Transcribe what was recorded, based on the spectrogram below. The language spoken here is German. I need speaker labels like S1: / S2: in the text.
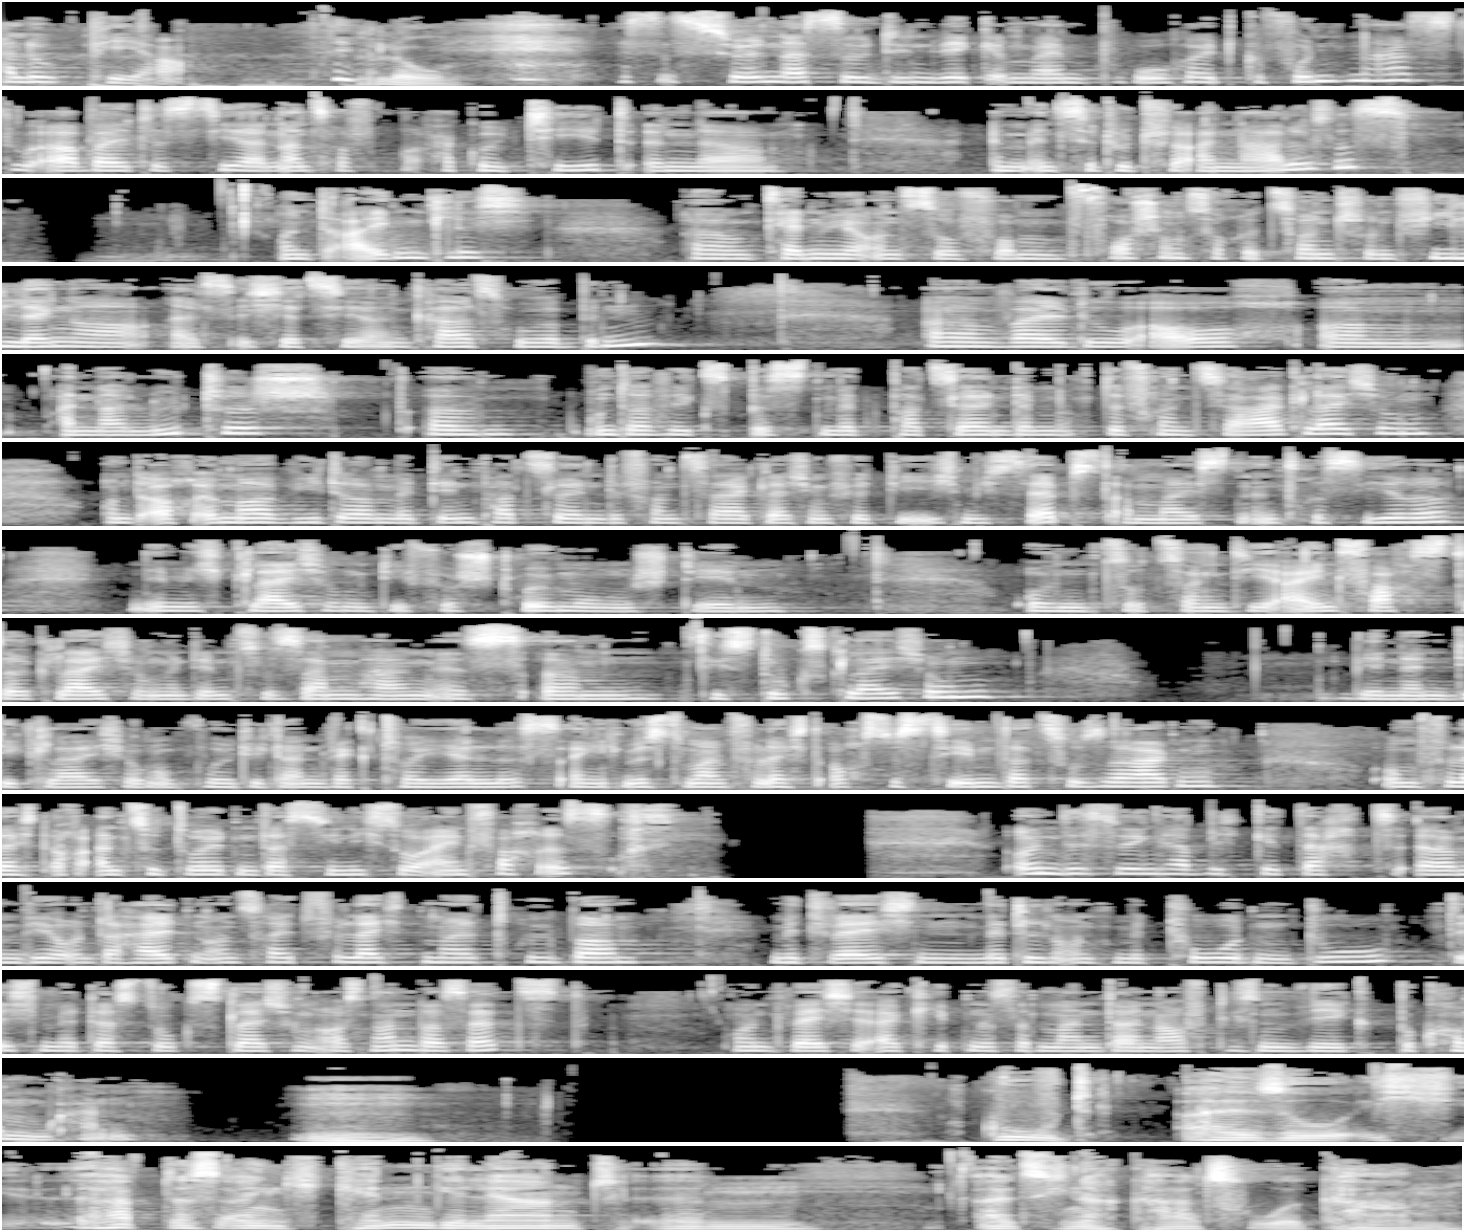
S1: Hallo Pea.
S2: Hallo.
S1: Es ist schön, dass du den Weg in meinem Büro heute gefunden hast. Du arbeitest hier an unserer Fakultät in der, im Institut für Analysis. Und eigentlich äh, kennen wir uns so vom Forschungshorizont schon viel länger, als ich jetzt hier in Karlsruhe bin, äh, weil du auch ähm, analytisch äh, unterwegs bist mit partiellen Differentialgleichungen und auch immer wieder mit den partiellen Differentialgleichungen, für die ich mich selbst am meisten interessiere, nämlich Gleichungen, die für Strömungen stehen. Und sozusagen die einfachste Gleichung in dem Zusammenhang ist ähm, die Stokes-Gleichung. Wir nennen die Gleichung, obwohl die dann vektoriell ist. Eigentlich müsste man vielleicht auch System dazu sagen, um vielleicht auch anzudeuten, dass sie nicht so einfach ist. Und deswegen habe ich gedacht, ähm, wir unterhalten uns heute vielleicht mal drüber, mit welchen Mitteln und Methoden du dich mit der Stokes-Gleichung auseinandersetzt und welche Ergebnisse man dann auf diesem Weg bekommen kann. Mhm.
S2: Gut, also ich habe das eigentlich kennengelernt, ähm, als ich nach Karlsruhe kam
